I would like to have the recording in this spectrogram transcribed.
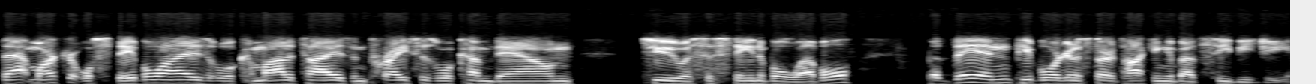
that market will stabilize, it will commoditize, and prices will come down to a sustainable level. But then people are going to start talking about CBG.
